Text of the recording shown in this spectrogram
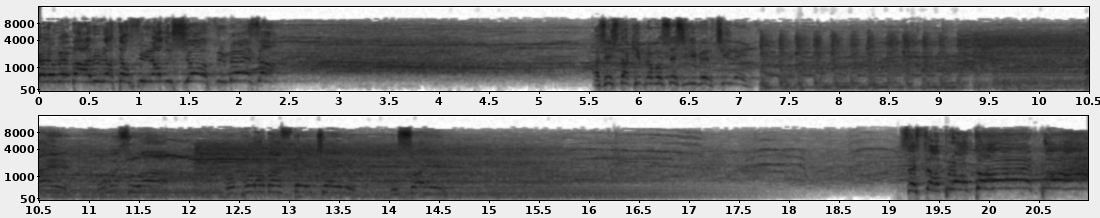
Quero ver barulho até o final do show, firmeza? A gente tá aqui pra vocês se divertirem. Aí, vamos zoar. Vou pular bastante aí. Isso aí. Vocês estão prontos aí, porra?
